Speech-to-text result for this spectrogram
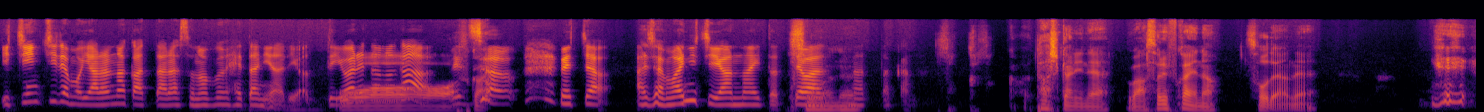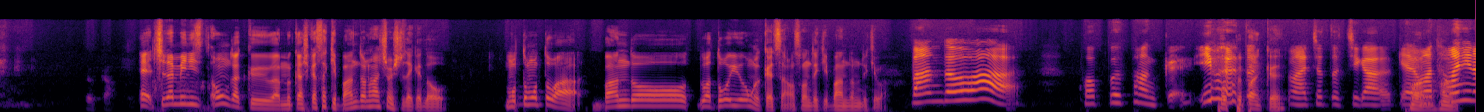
一日でもやらなかったらその分下手になるよって言われたのがめっちゃめっちゃあじゃあ毎日やんないとってはなったかな。そっかそっか。確かにね。うわ、それ深いな。そうだよね。え、ちなみに音楽は昔からさっきバンドの話もしてたけど、もともとはバンドはどういう音楽やってたの？その時、バンドの時は。バンドはポップパンク。今ポップパンク？まあちょっと違うけど、はいまあたまに流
